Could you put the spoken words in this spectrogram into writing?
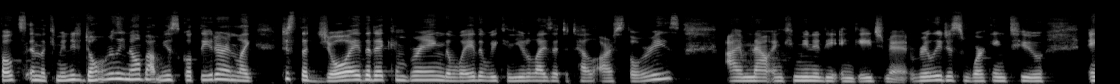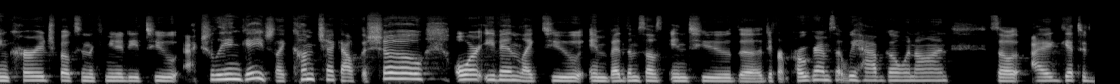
folks in the community don't really know about musical theater and like just the joy that it can bring, the way that we can utilize it to tell our stories. I'm now in community engagement, really just working to encourage folks in the community to actually engage, like come check out the show or even like to embed themselves into the different programs that we have going on. So I get to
